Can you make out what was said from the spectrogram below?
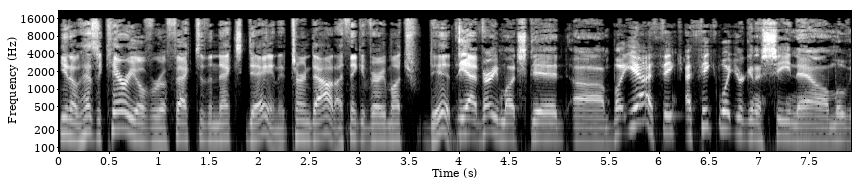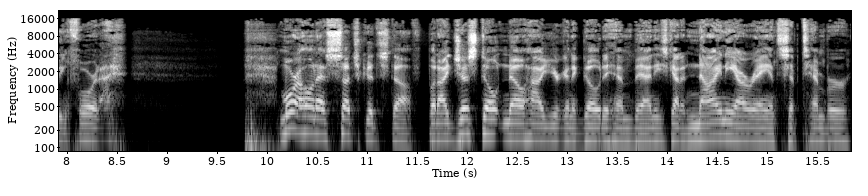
you know has a carryover effect to the next day, and it turned out I think it very much did. Yeah, it very much did. Um, but yeah, I think I think what you're going to see now moving forward. I, Morejon has such good stuff, but I just don't know how you're going to go to him, Ben. He's got a nine ERA in September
